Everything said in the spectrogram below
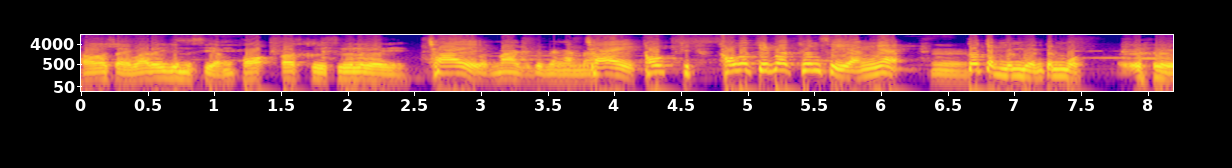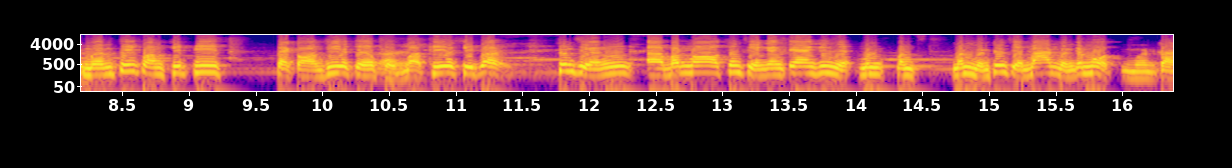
เขาใส่ว่าได้ยินเสียงเพราะก็คือซื้อเลย ใช่ส่วนมากจะเป็นอย่างนั้นนะ ใช่เขาเขาก็คิดว่าเครื่องเสียงเนี่ยเออ ก็จะเหมือนเหมือนกันหมดเออเหมือนที่ความคิดพี่แต่ก่อนที่จะเจอผมอะพี่ก็คิดว่าเครื่องเสียงอ่าบ้านนอกเครื่องเสียงแกงแกล้งเครื่องเสียงมันมันมันเหมือนเครื่องเสียงบ้านเหมือนกันหมด เหมือนกัน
